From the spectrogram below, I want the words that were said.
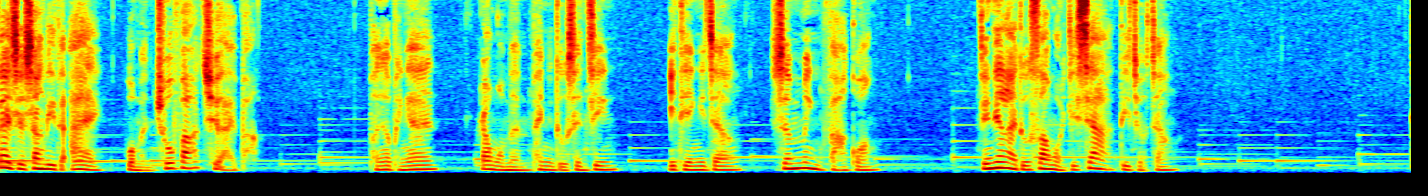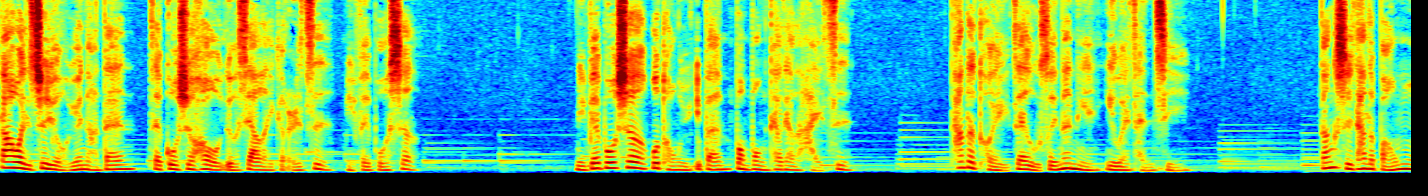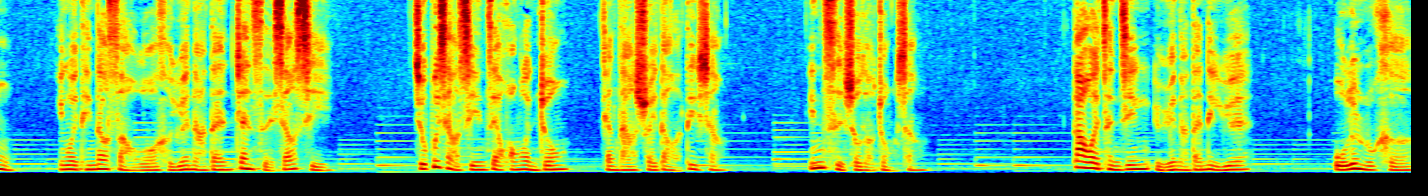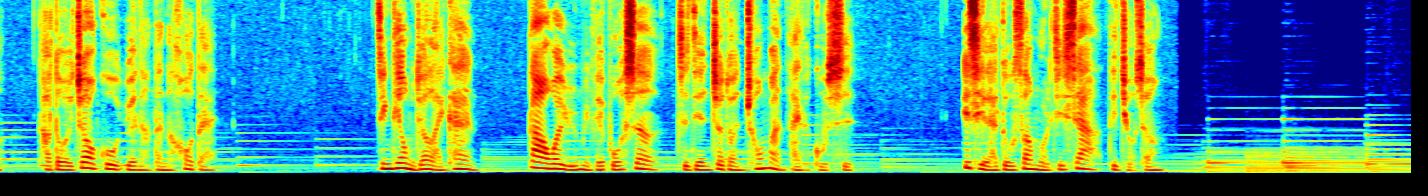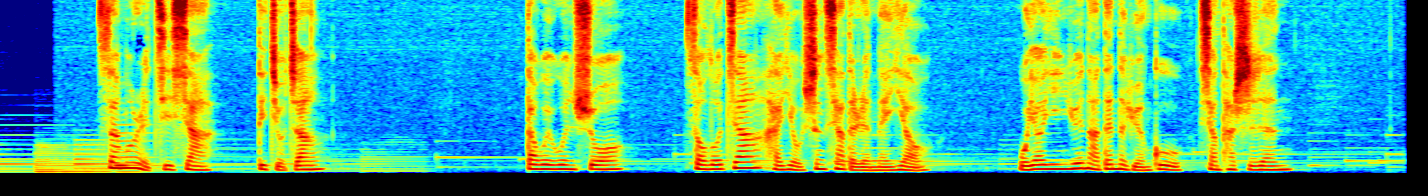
带着上帝的爱，我们出发去爱吧。朋友平安，让我们陪你读圣经，一天一章，生命发光。今天来读撒母耳记下第九章。大卫的挚友约拿单在过世后留下了一个儿子米非波设。米非波设不同于一般蹦蹦跳跳的孩子，他的腿在五岁那年意外残疾。当时他的保姆。因为听到扫罗和约拿单战死的消息，就不小心在慌乱中将他摔到了地上，因此受到重伤。大卫曾经与约拿单立约，无论如何，他都会照顾约拿单的后代。今天我们就来看大卫与米非波设之间这段充满爱的故事，一起来读《撒母耳记下》第九章。《撒母耳记下》第九章，大卫问说：“扫罗家还有剩下的人没有？我要因约拿单的缘故向他施恩。”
